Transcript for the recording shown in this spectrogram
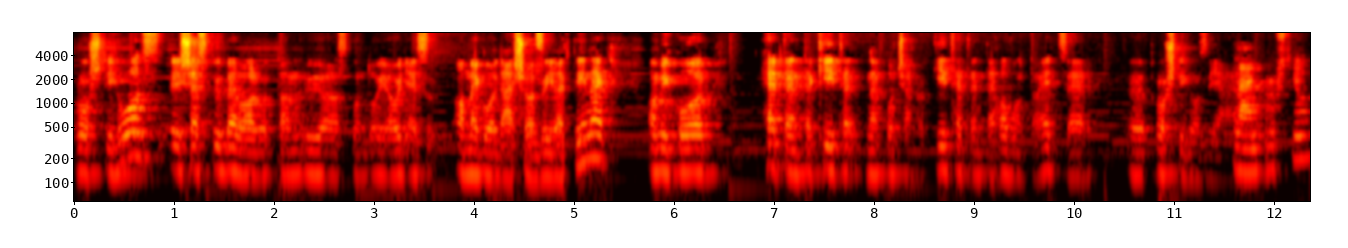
prostihoz, és ezt ő bevallottan, ő azt gondolja, hogy ez a megoldása az életének, amikor hetente, két, ne, bocsánat, két hetente, havonta egyszer prostihoz jár. Lányprostihoz?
